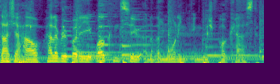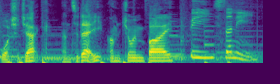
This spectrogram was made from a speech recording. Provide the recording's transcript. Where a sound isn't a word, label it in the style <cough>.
大家好, hello everybody. Welcome to another morning English podcast. 我是 Jack, and today I'm joined by B Sunny。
